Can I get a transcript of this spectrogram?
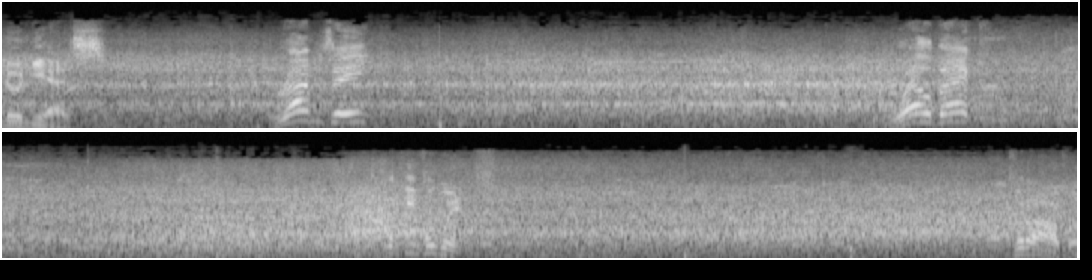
Nunez. Ramsey. Welbeck. Looking for width. Bravo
